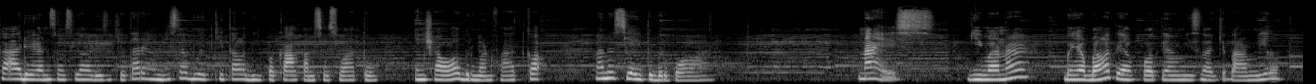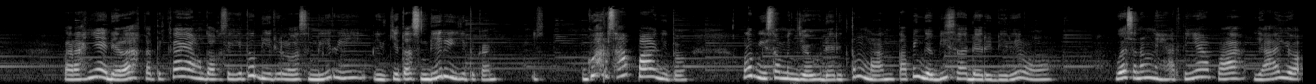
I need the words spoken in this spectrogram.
keadaan sosial di sekitar yang bisa buat kita lebih peka akan sesuatu. Insya Allah bermanfaat kok. Manusia itu berpola. Nice. Gimana? Banyak banget ya quote yang bisa kita ambil. Parahnya adalah ketika yang toxic itu diri lo sendiri, diri kita sendiri gitu kan. Gue harus apa gitu. Lo bisa menjauh dari teman, tapi nggak bisa dari diri lo. Gue seneng nih, artinya apa? Ya ayo,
